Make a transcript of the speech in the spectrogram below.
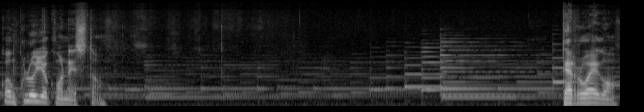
Concluyo con esto. Te ruego,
